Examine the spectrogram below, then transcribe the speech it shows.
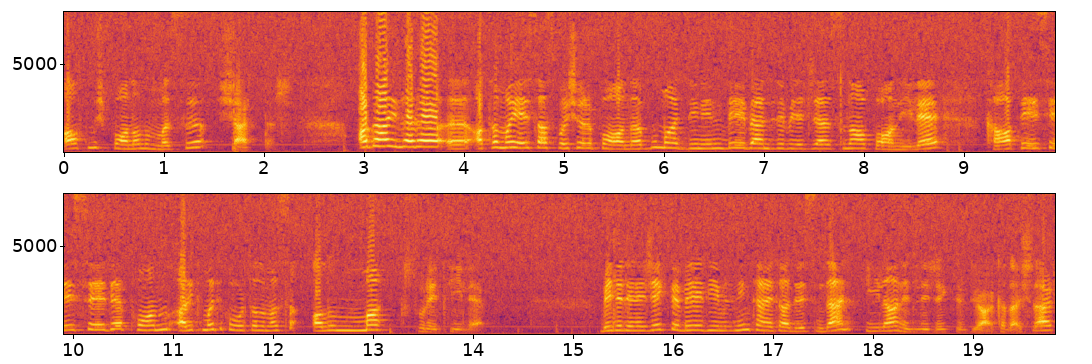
60 puan alınması şarttır. Adaylara e, atamaya esas başarı puanı bu maddenin B bendinde belirtilen sınav puanı ile KPSS'de puanın aritmatik ortalaması alınmak suretiyle belirlenecek ve belediyemizin internet adresinden ilan edilecektir diyor arkadaşlar.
